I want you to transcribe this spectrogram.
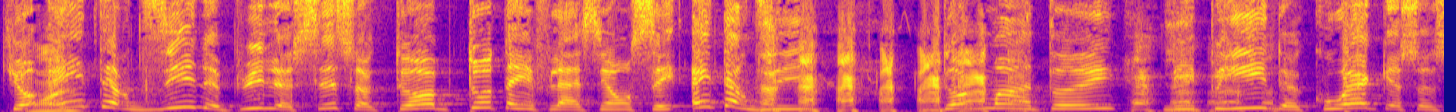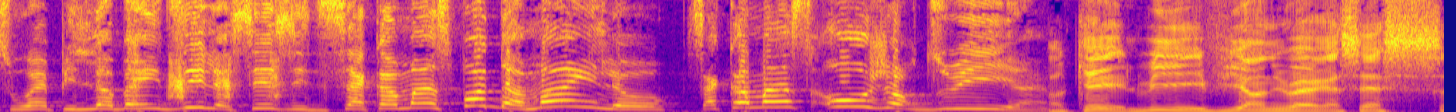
qui a Ouais. interdit depuis le 6 octobre toute inflation. C'est interdit d'augmenter les prix de quoi que ce soit. Puis il l'a bien dit, le 6, il dit ça commence pas demain, là. Ça commence aujourd'hui. OK, lui, il vit en URSS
